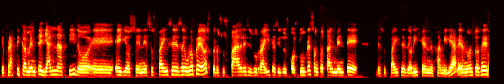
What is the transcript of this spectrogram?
que prácticamente ya han nacido eh, ellos en esos países europeos, pero sus padres y sus raíces y sus costumbres son totalmente de sus países de origen familiares, ¿no? Entonces,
